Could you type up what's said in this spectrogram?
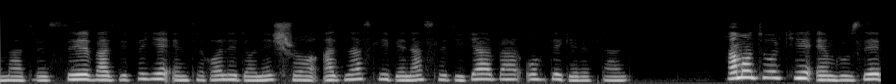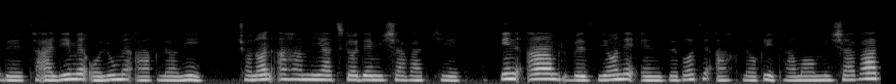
مدرسه وظیفه انتقال دانش را از نسلی به نسل دیگر بر عهده گرفتند. همانطور که امروزه به تعلیم علوم اقلانی چنان اهمیت داده می شود که این امر به زیان انضباط اخلاقی تمام می شود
